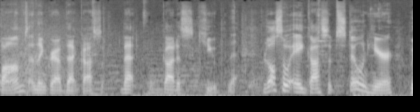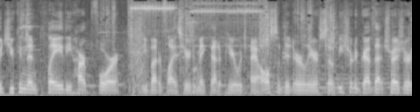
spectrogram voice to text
bombs and then grab that gossip that goddess cube. There's also a gossip stone here, which you can then play the harp for the butterflies here to make that appear, which I also did earlier. So be sure to grab that treasure,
